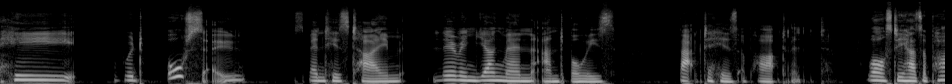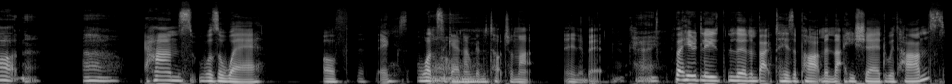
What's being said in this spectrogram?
He would also spend his time luring young men and boys back to his apartment. Whilst he has a partner. Oh. Hans was aware of the things. Once again, I'm Oh. going to touch on that in a bit. Okay. but he would lure them back to his apartment that he shared with Hans.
